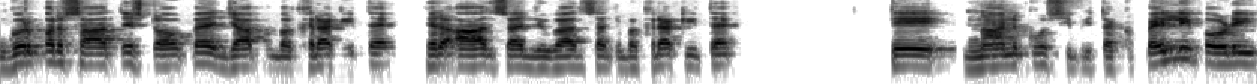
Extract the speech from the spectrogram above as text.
ਗੁਰਪ੍ਰਸਾਦ ਤੇ ਸਟਾਪ ਹੈ, ਜਪ ਵੱਖਰਾ ਕੀਤਾ ਫਿਰ ਆਦ ਸੱਚ ਜੁਗਾਦ ਸੱਚ ਵੱਖਰਾ ਕੀਤਾ ਤੇ ਨਾਨਕੋ ਸਿਪੀ ਤੱਕ ਪਹਿਲੀ ਪੌੜੀ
